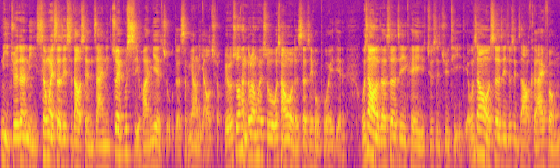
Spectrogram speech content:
你觉得你身为设计师到现在，你最不喜欢业主的什么样的要求？比如说，很多人会说，我想我的设计活泼一点，我想我的设计可以就是具体一点，我想我设计就是你知道可爱风。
